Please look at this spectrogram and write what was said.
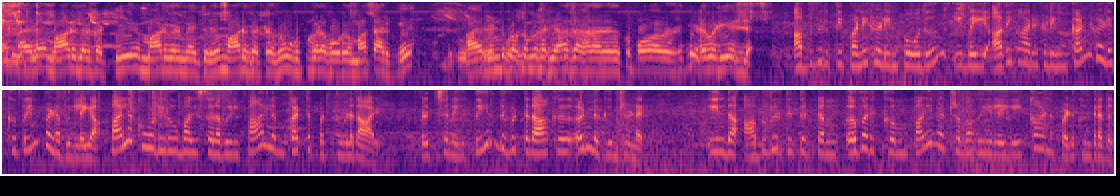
அதுல மாடுகள் கட்டி மாடுகள் மேய்க்கிறது மாடு கட்டுறதும் உறுப்புகளை போடுறது மாதிரி இருக்கு. அது ரெண்டு பக்கமும் சரியான தகராறுக்கு போகிறதுக்கு இடைவெளியே இல்லை. அபிவிருத்தி பணிகளின் போது இவை அதிகாரிகளின் கண்களுக்கு தென்படவில்லையா? பல கோடி ரூபாய் செலவில் பாலம் கட்டப்பட்டுள்ளதால் பிரச்சனை தீர்ந்து விட்டதாக எண்ணுகின்றனர். இந்த அபிவிருத்தி திட்டம் எவருக்கும் பயனற்ற வகையிலேயே காணப்படுகின்றது.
